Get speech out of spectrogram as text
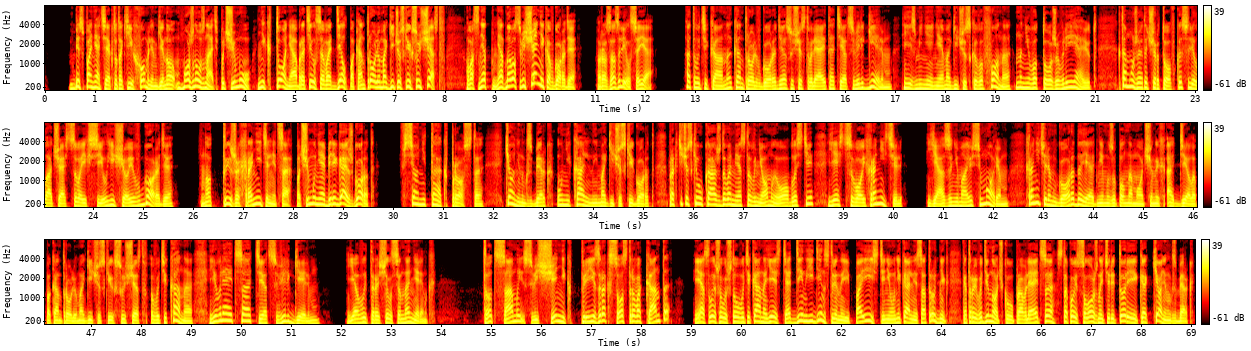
Без понятия, кто такие хомлинги, но можно узнать, почему никто не обратился в отдел по контролю магических существ. У вас нет ни одного священника в городе? Разозлился я. От Ватикана контроль в городе осуществляет отец Вильгельм, и изменения магического фона на него тоже влияют — к тому же эта чертовка слила часть своих сил еще и в городе. Но ты же хранительница, почему не оберегаешь город? Все не так просто. Кёнингсберг — уникальный магический город. Практически у каждого места в нем и области есть свой хранитель. Я занимаюсь морем, хранителем города и одним из уполномоченных отдела по контролю магических существ Ватикана является отец Вильгельм. Я вытаращился на Неринг. Тот самый священник-призрак с острова Канта? Я слышал, что у Ватикана есть один единственный, поистине уникальный сотрудник, который в одиночку управляется с такой сложной территорией, как Кёнингсберг —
